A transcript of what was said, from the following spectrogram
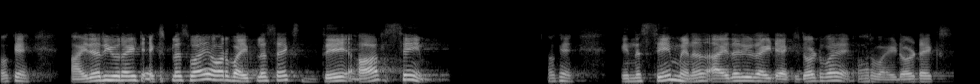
Okay, either you write x plus y or y plus x, they are same. Okay, In the same manner, either you write x dot y or y dot x.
